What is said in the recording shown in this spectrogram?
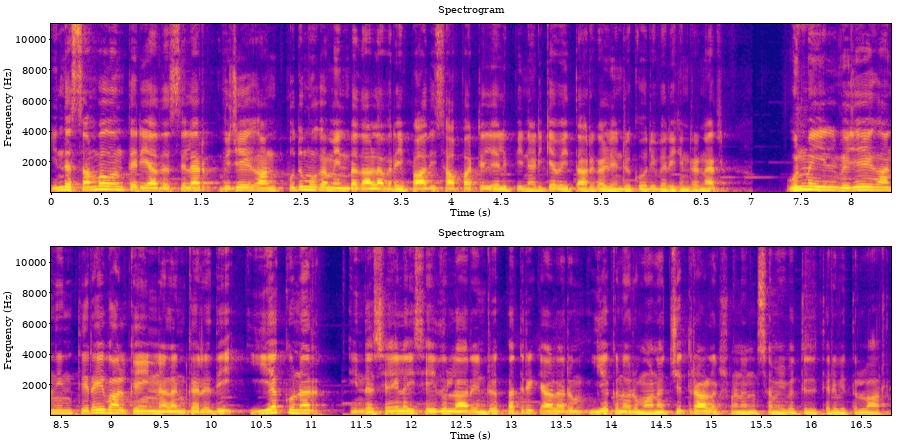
இந்த சம்பவம் தெரியாத சிலர் விஜயகாந்த் புதுமுகம் என்பதால் அவரை பாதி சாப்பாட்டில் எழுப்பி நடிக்க வைத்தார்கள் என்று கூறி வருகின்றனர். உண்மையில் விஜயகாந்தின் திரை வாழ்க்கையின் நலன் கருதி இயக்குனர் இந்த செயலை செய்துள்ளார் என்று பத்திரிகையாளரும் இயக்குனருமான சித்ரா லக்ஷ்மணன் சமீபத்தில் தெரிவித்துள்ளார்.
